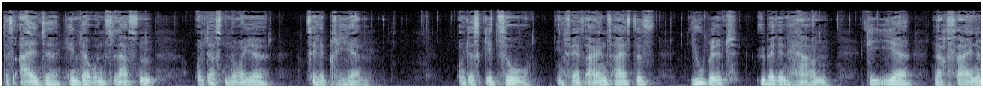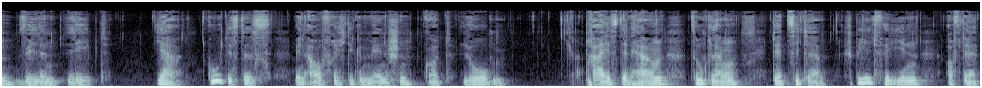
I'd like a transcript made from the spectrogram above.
Das Alte hinter uns lassen und das Neue zelebrieren. Und es geht so. In Vers 1 heißt es, jubelt über den Herrn, die ihr nach seinem Willen lebt. Ja, Gut ist es, wenn aufrichtige Menschen Gott loben. Preist den Herrn zum Klang der Zither, spielt für ihn auf der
